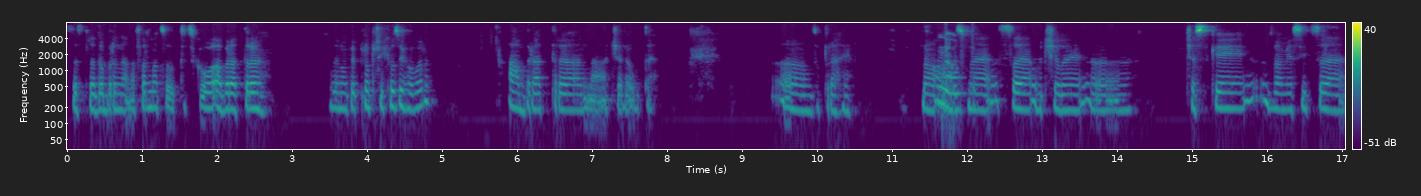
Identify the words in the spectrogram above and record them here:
Sestra do Brna na farmaceutickou a bratr, jenom vypnu příchozí hovor, a bratr na ČVUT do Prahy. No, no. a my jsme se učili uh, česky dva měsíce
